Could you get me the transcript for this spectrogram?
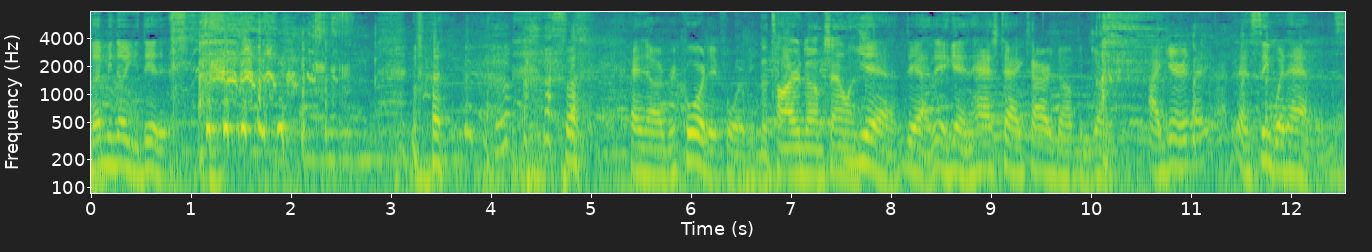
let me know you did it. so, and uh, record it for me. The tire dump challenge. Yeah, yeah. Again, hashtag tire dump and jump. I guarantee, and see what happens.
